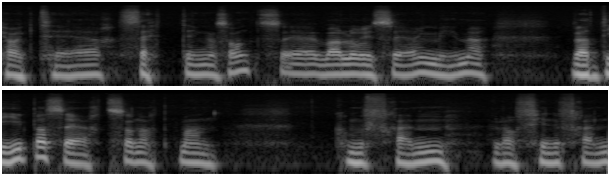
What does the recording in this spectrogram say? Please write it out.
karaktersetting og sånt, så er valorisering mye mer verdibasert, sånn at man kommer frem, eller finner frem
